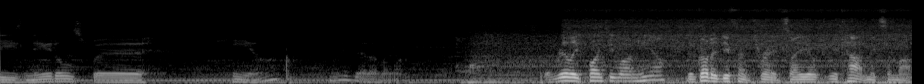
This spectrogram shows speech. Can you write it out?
These needles were here. Where's that other one? The really pointy one here. They've got a different thread, so you, you can't mix them up.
